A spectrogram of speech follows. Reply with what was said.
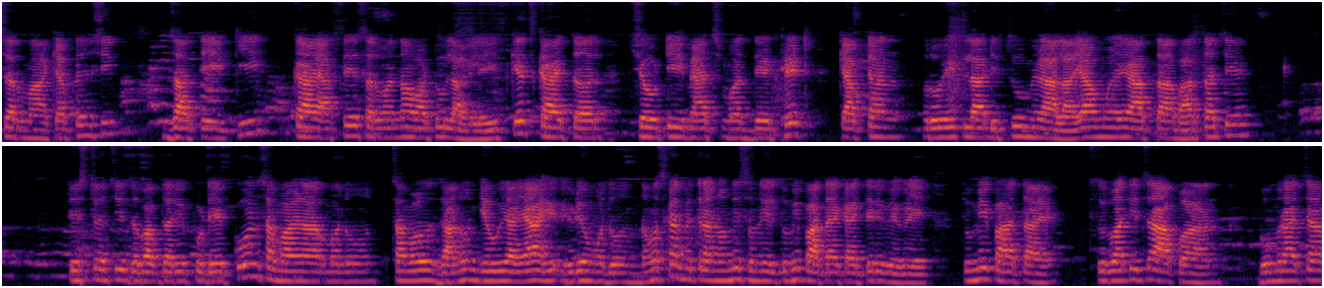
Sharma captainship जाते की काय असे सर्वांना वाटू लागले. इतकेच काय तर शेवटी मॅचमध्ये थेट कॅप्टन रोहितला डिचू मिळाला. यामुळे आता भारताचे टेस्टची जबाबदारी पुढे कोण सांभाळणार म्हणून सांभाळून जाणून घेऊया या व्हिडिओमधून. नमस्कार मित्रांनो मी सुनील. तुम्ही पाहताय काहीतरी वेगळे. तुम्ही पाहताय सुरुवातीचा आपण बुमराच्या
